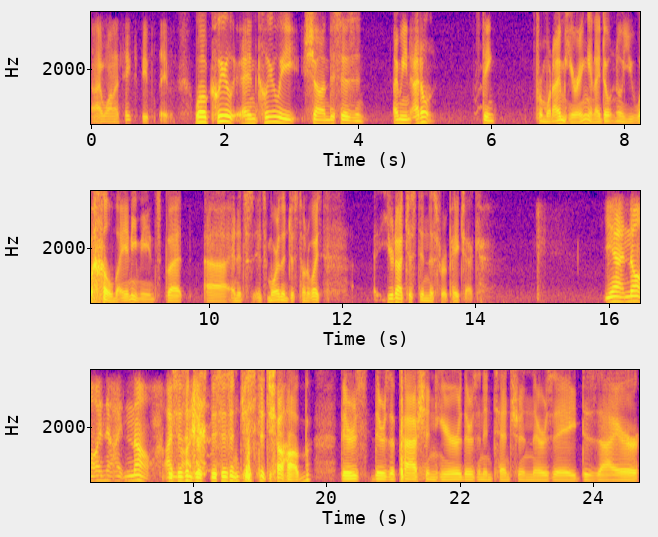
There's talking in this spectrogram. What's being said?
I want to take to people, David. Well, clearly, and clearly, Sean, this isn't. I mean, I don't think, from what I'm hearing, and I don't know you well by any means, but uh, and it's it's more than just tone of voice. You're not just in this for a paycheck. Yeah, no, I- no. This I'm isn't not. just this isn't just a job. There's there's a passion here. There's an intention. There's a desire.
